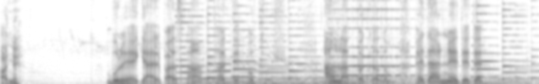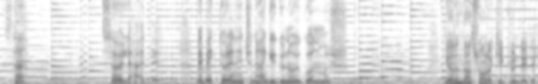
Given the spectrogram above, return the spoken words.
Anne, Buraya gel Basant hadi otur. Anlat bakalım. Peder ne dedi? Ha? Söyle hadi. Bebek töreni için hangi gün uygunmuş? yarından sonraki gün dedi.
